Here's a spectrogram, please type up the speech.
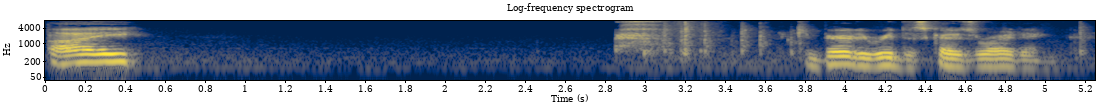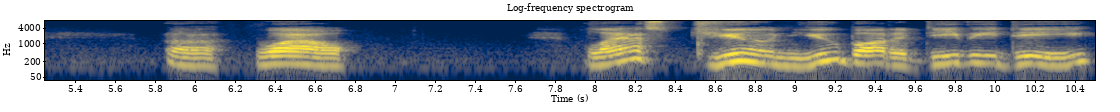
I, I can barely read this guy's writing. Uh, wow. Last June, you bought a DVD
